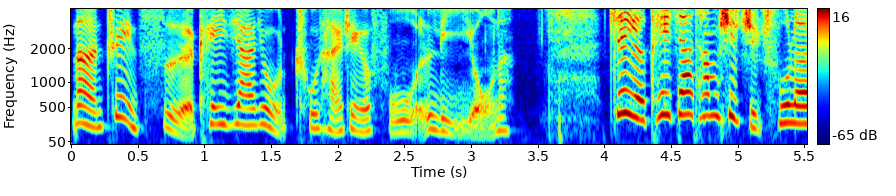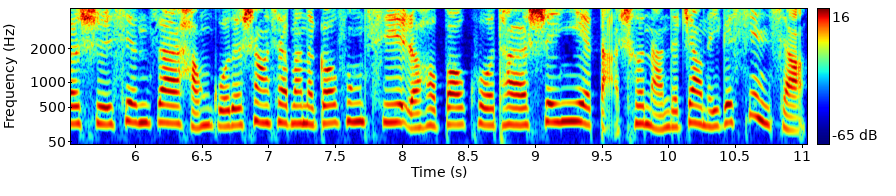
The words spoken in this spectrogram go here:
那这次 K 家就出台这个服务，理由呢？这个 K 加他们是指出了是现在韩国的上下班的高峰期，然后包括他深夜打车难的这样的一个现象，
